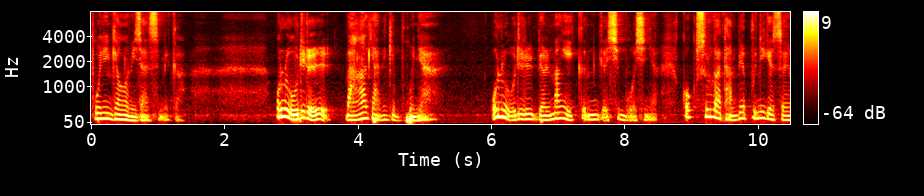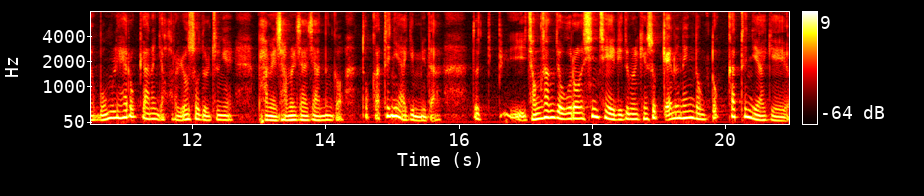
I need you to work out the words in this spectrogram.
본인 경험이지 않습니까? 오늘 우리를 망하게 하는 게 뭐냐? 오늘 우리를 멸망에 이끄는 것이 무엇이냐? 꼭 술과 담배뿐이겠어요. 몸을 해롭게 하는 여러 요소들 중에 밤에 잠을 자지 않는 거 똑같은 이야기입니다. 또이 정상적으로 신체의 리듬을 계속 깨는 행동 똑같은 이야기예요.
